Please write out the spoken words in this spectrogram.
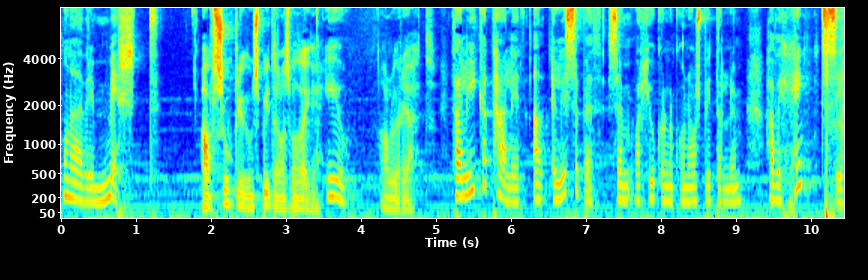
Hún hafi verið myrt Af sjúklingum spítalans var það ekki Jú. Alveg rétt Það er líka talið að Elisabeth sem var hjúgrunarkona á spítalunum hafi hengt sig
